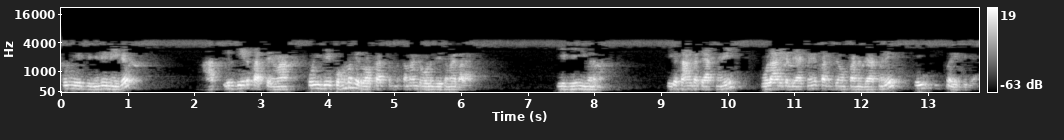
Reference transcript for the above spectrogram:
පුණ්‍යයේදී නෙමෙයි මේක ආත් ඉර්ධියටපත් වෙනවා. කොයි දේ කොහොම කරුවක්වත් Tamanට ඕන දේ තමයි බලන්නේ. ඒ දේ නිවනවා. ඒක සංකතයක් නෙවෙයි, ඕලාරික දෙයක් නෙවෙයි, පරිසම්පන්න දෙයක් නෙවෙයි, ඒ ඉස්මයේ දෙයක්.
